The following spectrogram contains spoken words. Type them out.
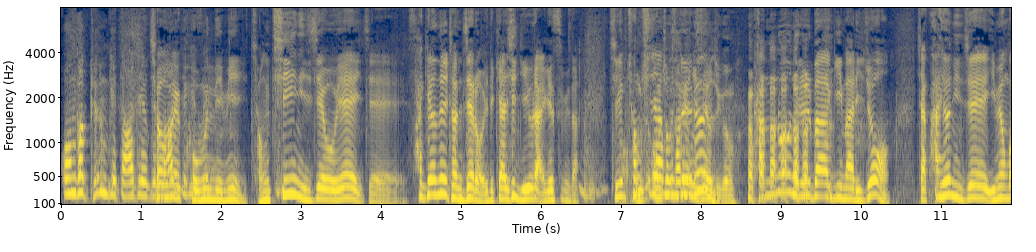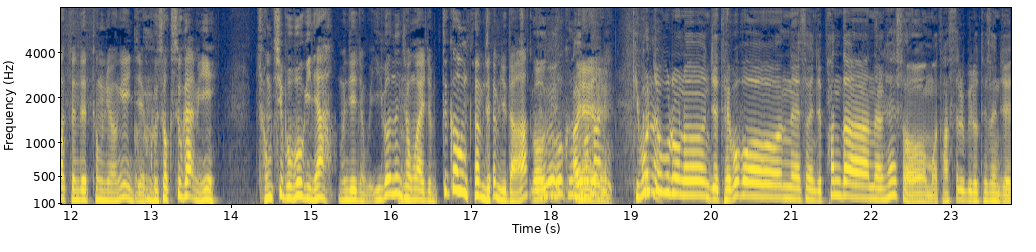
온갖 편게 다 되고 처음에. 고문님이 정치인 이재호의 이제 사견을 전제로 이렇게 하신 이유를 알겠습니다. 지금 사견이세요 청취자분들은 지금. 감론을박이 말이죠. 자, 과연 이제 이명박 전 대통령의 이제 구속 수감이 정치 보복이냐 문재인 정부 이거는 정말 좀 뜨거운 감자입니다. 어, 뭐 그건 아니, 논란이- 기본적으로는 이제 대법원에서 이제 판단을 해서 뭐 다스를 비롯해서 이제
